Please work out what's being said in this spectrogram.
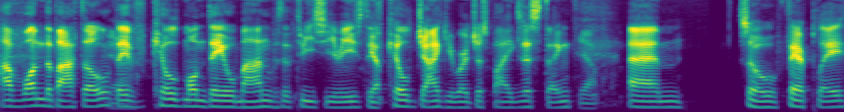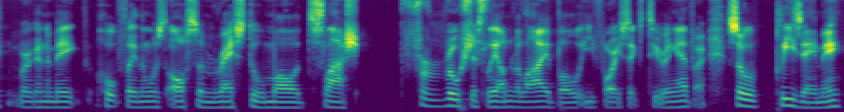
have won the battle Yeah. they've killed mondeo man with the 3 series they've Yep. killed jaguar just by existing Yeah. um, so fair play. We're gonna make hopefully the most awesome resto mod slash ferociously unreliable E46 touring ever. So please, Amy,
